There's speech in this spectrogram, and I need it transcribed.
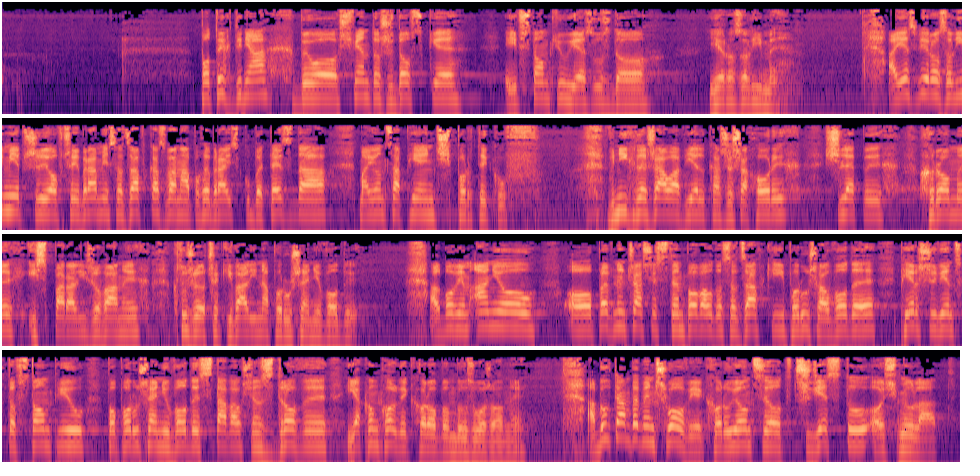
Po tych dniach było święto żydowskie i wstąpił Jezus do Jerozolimy. A jest w Jerozolimie przy Owczej Bramie sadzawka zwana po hebrajsku Betesda, mająca pięć portyków. W nich leżała wielka rzesza chorych, ślepych, chromych i sparaliżowanych, którzy oczekiwali na poruszenie wody. Albowiem anioł o pewnym czasie wstępował do sadzawki i poruszał wodę. Pierwszy więc, kto wstąpił po poruszeniu wody, stawał się zdrowy, jakąkolwiek chorobą był złożony. A był tam pewien człowiek chorujący od 38 lat.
